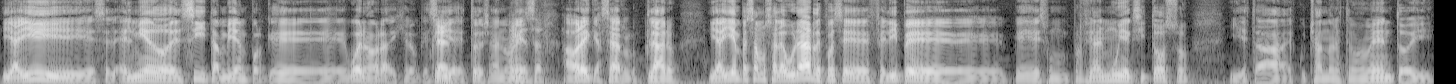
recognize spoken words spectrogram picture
Y ahí es el, el miedo del sí también, porque bueno, ahora dijeron que Claro, sí, esto ya no hay que es... hacerlo. Ahora hay que hacerlo, claro. Y ahí empezamos a laburar, después eh, Felipe, que es un profesional muy exitoso y está escuchando en este momento y,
